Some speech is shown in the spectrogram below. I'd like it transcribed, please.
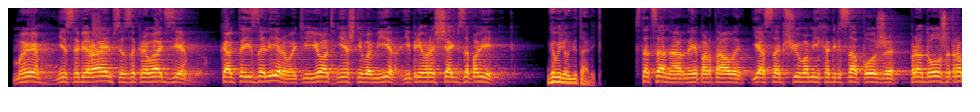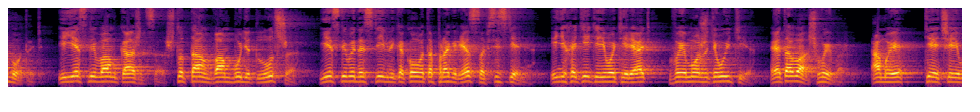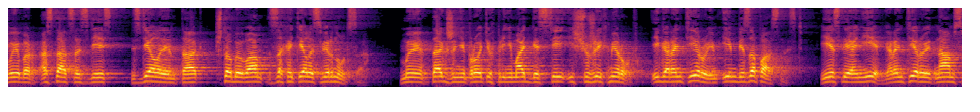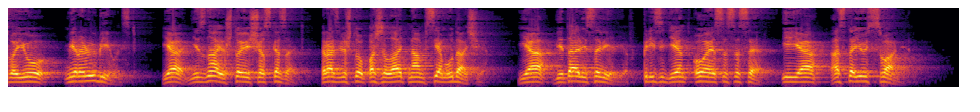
«Мы не собираемся закрывать землю как-то изолировать ее от внешнего мира и превращать в заповедник», — говорил Виталик. «Стационарные порталы, я сообщу вам их адреса позже, продолжат работать. И если вам кажется, что там вам будет лучше, если вы достигли какого-то прогресса в системе и не хотите его терять, вы можете уйти. Это ваш выбор. А мы, те, чей выбор остаться здесь, сделаем так, чтобы вам захотелось вернуться. Мы также не против принимать гостей из чужих миров и гарантируем им безопасность, если они гарантируют нам свою миролюбивость. Я не знаю, что еще сказать, разве что пожелать нам всем удачи. Я Виталий Савельев, президент ОССР, и я остаюсь с вами.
